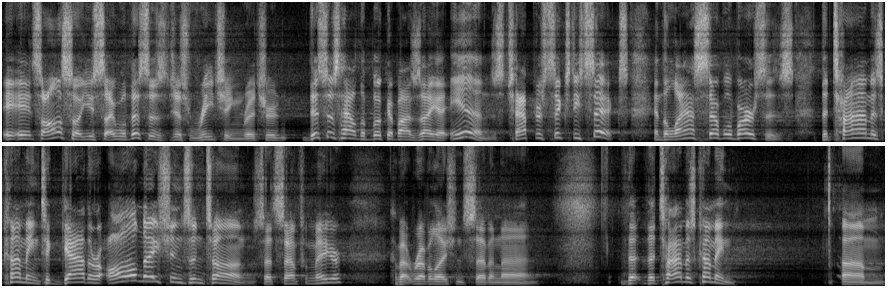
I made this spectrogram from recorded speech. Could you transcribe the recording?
It's also, you say, well, this is just reaching, Richard. This is how the book of Isaiah ends, chapter 66, and the last several verses. The time is coming to gather all nations and tongues. That sound familiar? How about Revelation 7 9? The, the time is coming um,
